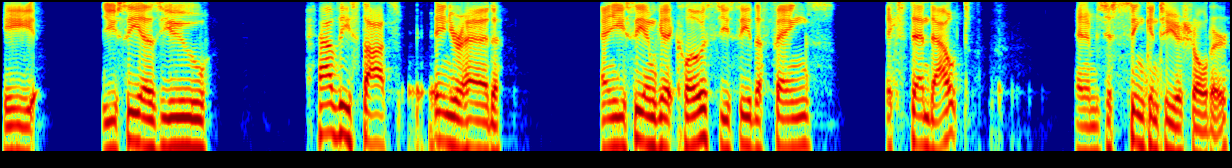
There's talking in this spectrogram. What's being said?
He, you see, as you have these thoughts in your head, and you see him get close, you see the fangs extend out, and him just sink into your shoulder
